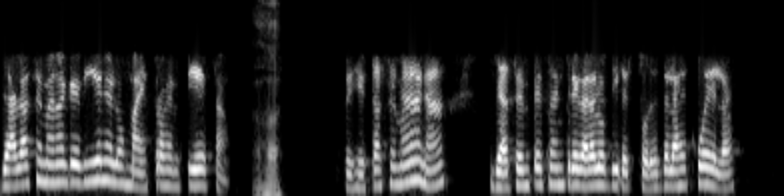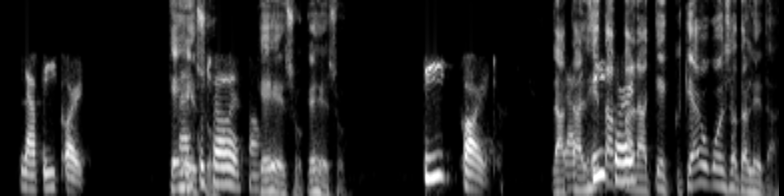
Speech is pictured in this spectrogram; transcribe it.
Ya la semana que viene los maestros empiezan. Ajá. Pues esta semana ya se empezó a entregar a los directores de las escuelas la P-Card. ¿Qué ¿Has es eso? escuchado eso? ¿Qué es eso? ¿Qué es eso? P-Card La La tarjeta para qué? ¿Qué hago con esa tarjeta?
